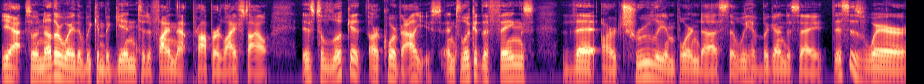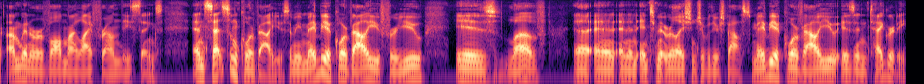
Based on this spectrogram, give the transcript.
Yeah. So, another way that we can begin to define that proper lifestyle is to look at our core values and to look at the things that are truly important to us that we have begun to say, this is where I'm going to revolve my life around these things and set some core values. I mean, maybe a core value for you is love uh, and, and, an intimate relationship with your spouse. Maybe a core value is integrity.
